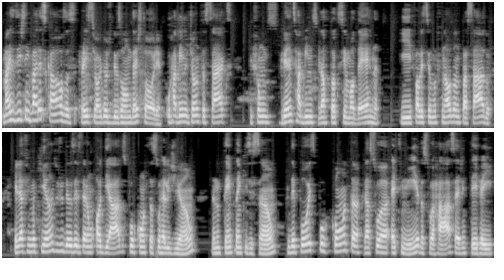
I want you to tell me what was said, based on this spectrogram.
Mas existem várias causas para esse ódio aos judeus ao longo da história. O rabino Jonathan Sachs, que foi um dos grandes rabinos da ortodoxia moderna, e faleceu no final do ano passado, ele afirma que antes os judeus eles eram odiados por conta da sua religião, no tempo da Inquisição, depois por conta da sua etnia, da sua raça, a gente teve aí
